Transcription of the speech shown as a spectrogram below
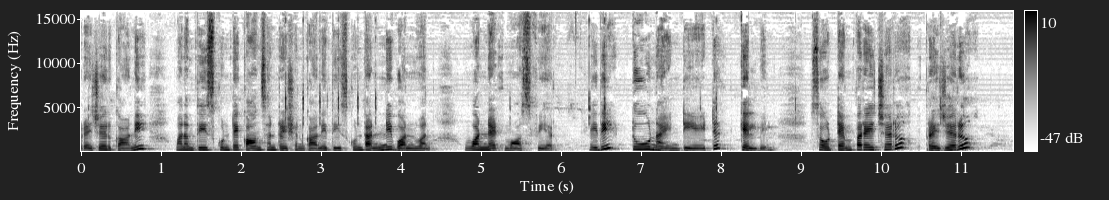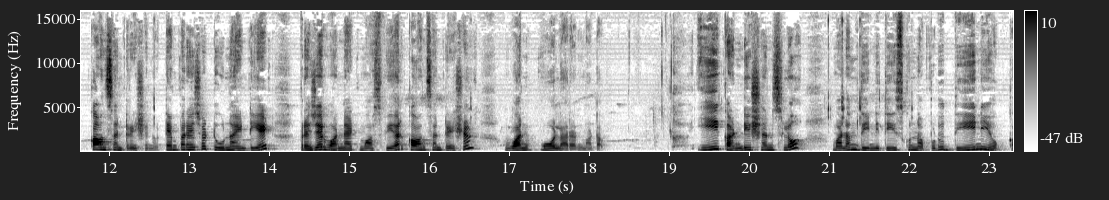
ప్రెషర్ కానీ మనం తీసుకుంటే కాన్సన్ట్రేషన్ కానీ తీసుకుంటే అన్నీ వన్ వన్. One atmosphere. ఇది two ninety eight kelvin so temperature pressure concentration temperature two ninety eight pressure one atmosphere concentration one molar అనమాట ఈ కండిషన్స్లో మనం దీన్ని తీసుకున్నప్పుడు దీని యొక్క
